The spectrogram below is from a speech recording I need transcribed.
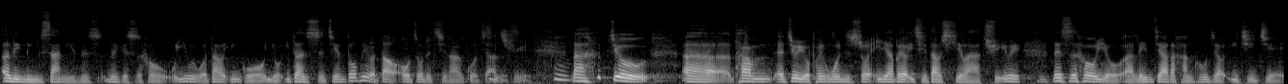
二零零三年的时那个时候，因为我到英国有一段时间都没有到欧洲的其他国家去，嗯，那就呃，他们就有朋友问说，要不要一起到希腊去？因为那时候有呃廉价的航空叫 easyJet，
